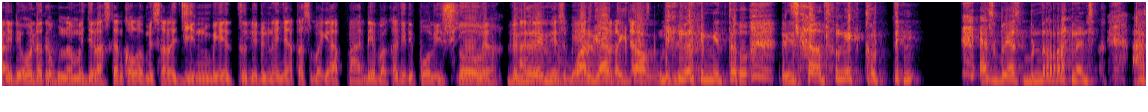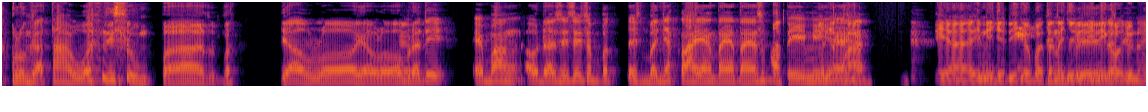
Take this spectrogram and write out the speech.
real jadi Oda itu. tuh pernah menjelaskan kalau misalnya Jinbe itu di dunia nyata sebagai apa dia bakal jadi polisi Tuh, dengerin warga TikTok, dengerin itu Rizal tuh ngikutin SBS beneran aja. Aku lo nggak tahu aja sumpah, sumpah. Ya Allah, ya Allah. Oh, berarti emang udah sih sempet eh, banyak lah yang tanya-tanya seperti ini Banyak ya. lah. Iya, ini jadi jabatannya jadi ini kalau Jadi- dunia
